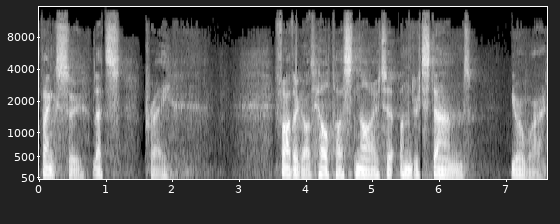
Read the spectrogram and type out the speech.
Thanks, Sue. Let's pray. Father God, help us now to understand your word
